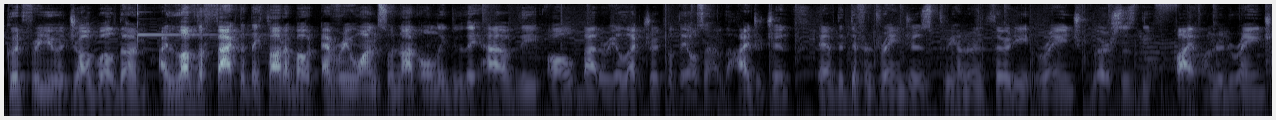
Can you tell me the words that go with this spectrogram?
Good for you, a job well done. I love the fact that they thought about everyone. So not only do they have the all battery electric, but they also have the hydrogen. They have the different ranges, 330 range versus the 500 range.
